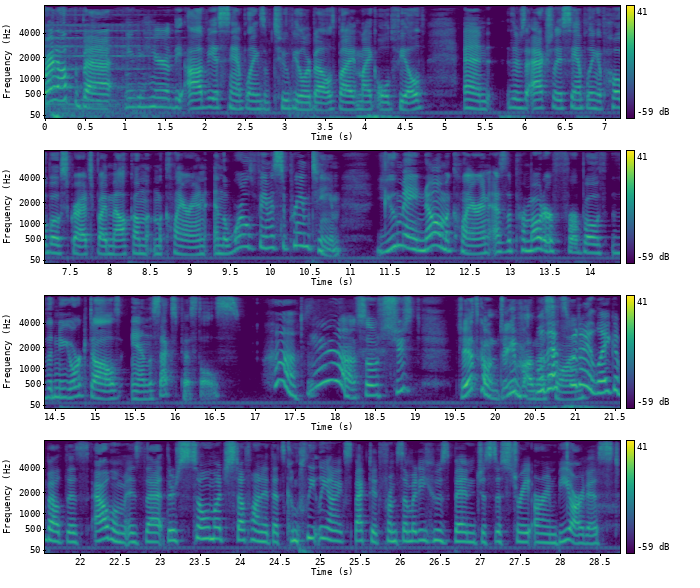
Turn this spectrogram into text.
Right off the bat, you can hear the obvious samplings of Tubular Bells by Mike Oldfield. And there's actually a sampling of Hobo Scratch by Malcolm McLaren and the world famous Supreme Team. You may know McLaren as the promoter for both the New York Dolls and the Sex Pistols. Huh. Yeah, so she's Janet's going deep on Well, this Well, that's one. what I like about this album is that there's so much stuff on it that's completely unexpected from somebody who's been just a straight R&B artist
